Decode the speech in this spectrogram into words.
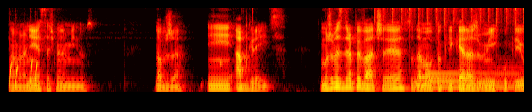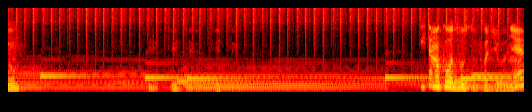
dobra, nie jesteśmy na minus. Dobrze. I upgrades. To możemy zdrapywaczy, to dam autoklikera, żeby mi ich kupił. Ich tam około 200 wchodziło, nie?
